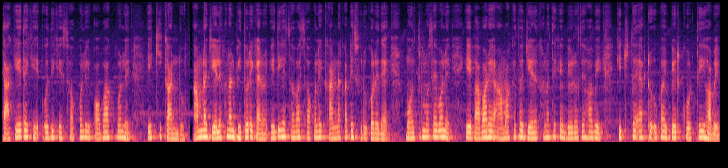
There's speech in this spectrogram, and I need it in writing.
তাকিয়ে দেখে ওদিকে সকলেই অবাক বলে, এ কি কাণ্ড? আমরা জেলখানার ভিতরে কেন? এদিকে সবার সকলেই কান্নাকাটি শুরু করে দেয়। মন্ত্রীমশাই বলে, এ বাবারে, আমাকে তো জেলখানা থেকে বেরোতে হবে। কিছু তো একটা উপায় বের করতেই হবে।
